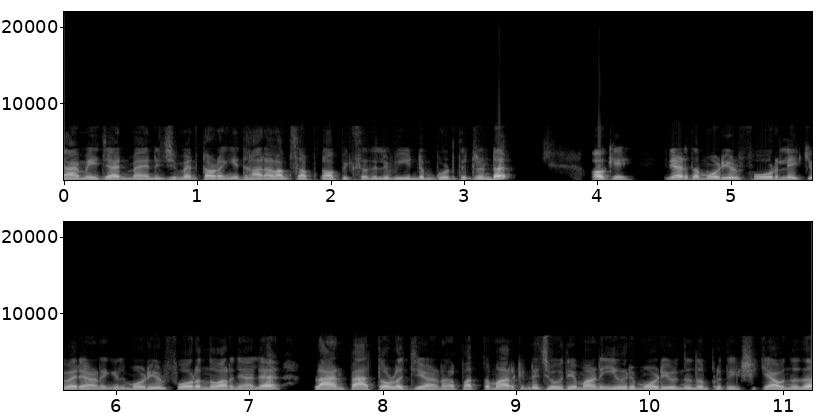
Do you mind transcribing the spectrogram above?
damage and management തുടങ്ങി ധാരാളം സബ് ടോപ്പിക്സ് അതിൽ വീണ്ടും കൊടുത്തിട്ടുണ്ട്. ഓക്കെ ഇനി അടുത്ത മൊഡ്യൂൾ ഫോറിലേക്ക് വരികയാണെങ്കിൽ മോഡ്യൂൾ ഫോർ എന്ന് പറഞ്ഞാൽ പ്ലാൻ പാത്തോളജിയാണ് പത്ത് മാർക്കിന്റെ ചോദ്യമാണ് ഈ ഒരു മോഡ്യൂളിൽ നിന്നും പ്രതീക്ഷിക്കാവുന്നത്.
